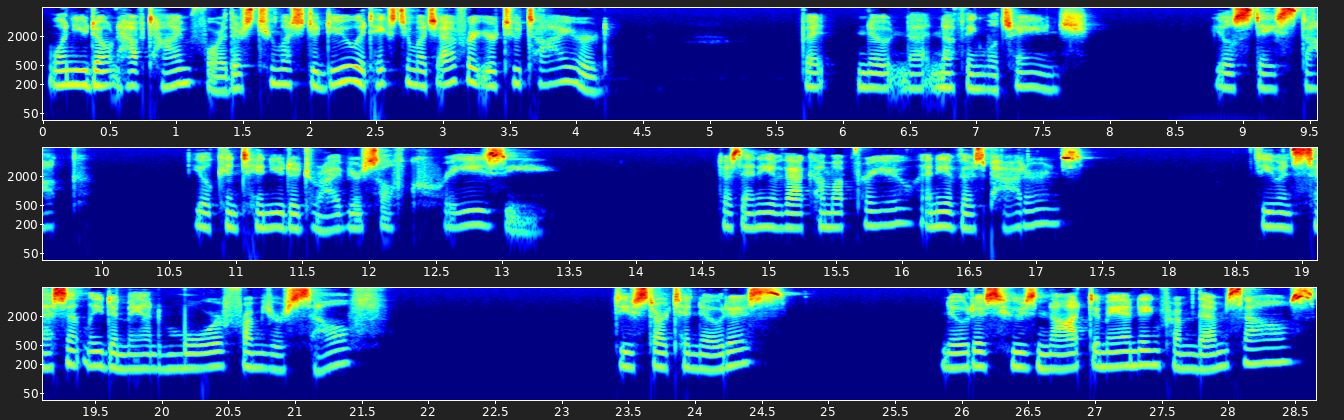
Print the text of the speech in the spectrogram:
one you don't have time for. There's too much to do, it takes too much effort, you're too tired. But note that nothing will change. You'll stay stuck. You'll continue to drive yourself crazy. Does any of that come up for you? Any of those patterns? Do you incessantly demand more from yourself? Do you start to notice? Notice who's not demanding from themselves,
